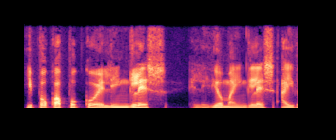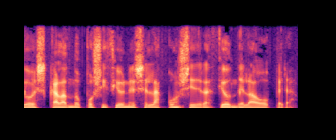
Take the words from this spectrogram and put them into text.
y poco a poco el inglés el idioma inglés ha ido escalando posiciones en la consideración de la ópera.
